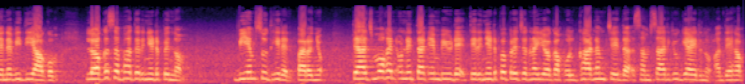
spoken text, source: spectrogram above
ജനവിധിയാകും ലോക്സഭാ തിരഞ്ഞെടുപ്പെന്നും വി എം സുധീരൻ പറഞ്ഞു. രാജ്മോഹൻ ഉണ്ണിത്താൻ എം പിയുടെ തിരഞ്ഞെടുപ്പ് പ്രചരണ യോഗം ഉദ്ഘാടനം ചെയ്ത് സംസാരിക്കുകയായിരുന്നു അദ്ദേഹം.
